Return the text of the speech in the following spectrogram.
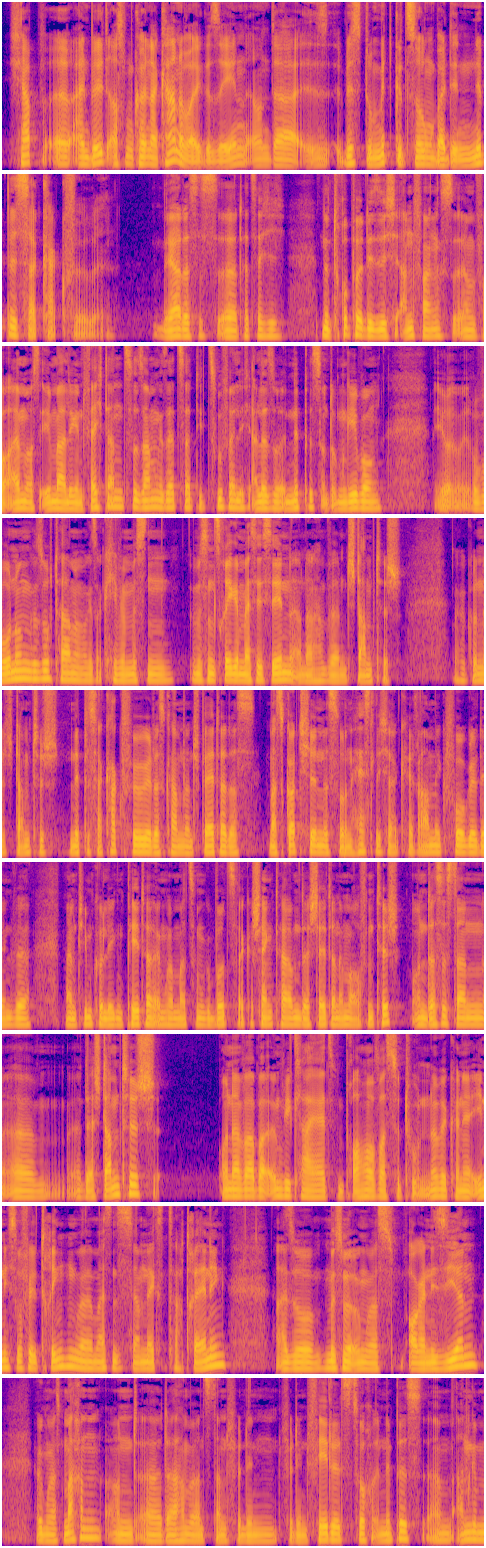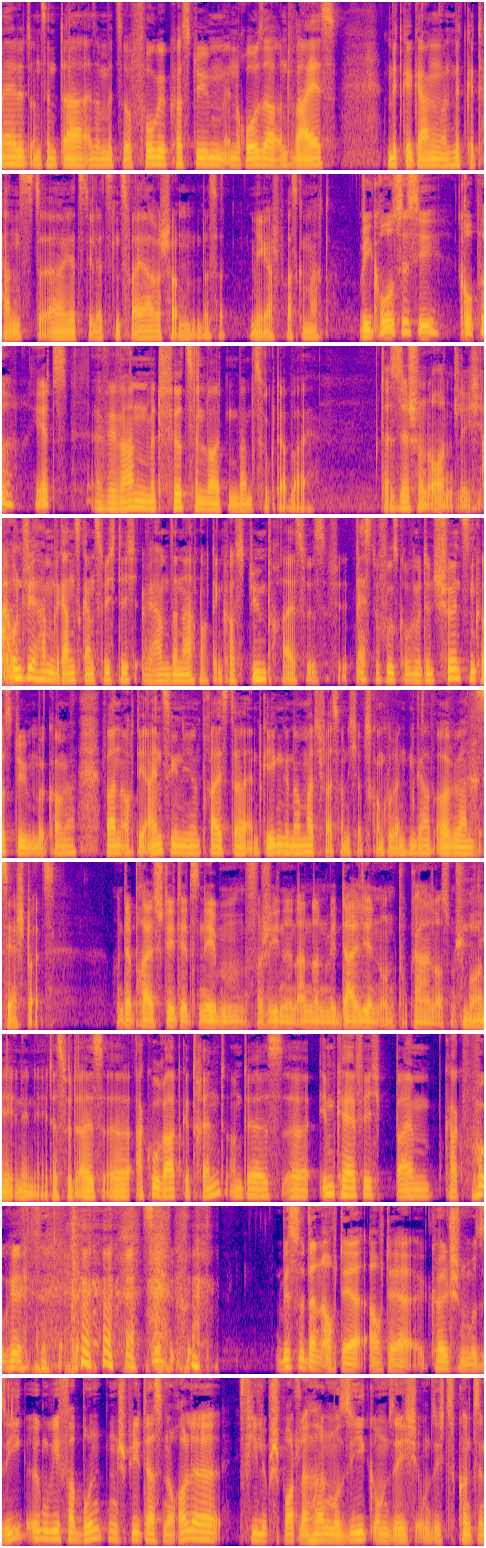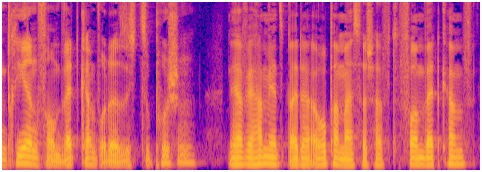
Ich habe äh, ein Bild aus dem Kölner Karneval gesehen und da bist du mitgezogen bei den Nippelser Kackvögeln. Ja, das ist äh, tatsächlich eine Truppe, die sich anfangs ähm, vor allem aus ehemaligen Fechtern zusammengesetzt hat, die zufällig alle so in Nippes und Umgebung ihre, ihre Wohnungen gesucht haben. Haben gesagt, okay, wir müssen, wir müssen uns regelmäßig sehen. Und dann haben wir einen Stammtisch gegründet, Stammtisch Nippeser Kackvögel. Das kam dann später. Das Maskottchen ist so ein hässlicher Keramikvogel, den wir meinem Teamkollegen Peter irgendwann mal zum Geburtstag geschenkt haben. Der steht dann immer auf dem Tisch. Und das ist dann ähm, der Stammtisch. Und dann war aber irgendwie klar, ja, jetzt brauchen wir auch was zu tun. Ne? Wir können ja eh nicht so viel trinken, weil meistens ist ja am nächsten Tag Training. Also müssen wir irgendwas organisieren, irgendwas machen. Und äh, da haben wir uns dann für den, für den Fädelszug in Nippes ähm, angemeldet und sind da also mit so Vogelkostümen in rosa und weiß mitgegangen und mitgetanzt, äh, jetzt die letzten zwei Jahre schon. Das hat mega Spaß gemacht. Wie groß ist die Gruppe jetzt? Äh, wir waren mit 14 Leuten beim Zug dabei. Das ist ja schon ordentlich. Ah, und wir haben ganz, ganz wichtig, wir haben danach noch den Kostümpreis für, die beste Fußgruppe mit den schönsten Kostümen bekommen. Wir waren auch die einzigen, die den Preis da entgegengenommen hat. Ich weiß auch nicht, ob es Konkurrenten gab, aber wir waren sehr stolz. Und der Preis steht jetzt neben verschiedenen anderen Medaillen und Pokalen aus dem Sport. Nee, nee, nee. Das wird alles äh, akkurat getrennt und der ist äh, im Käfig beim Kackvogel. Sehr gut. Bist du dann auch der, auch der kölschen Musik irgendwie verbunden? Spielt das eine Rolle? Viele Sportler hören Musik, um sich, um sich zu konzentrieren vorm Wettkampf oder sich zu pushen? Ja, wir haben jetzt bei der Europameisterschaft vorm Wettkampf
